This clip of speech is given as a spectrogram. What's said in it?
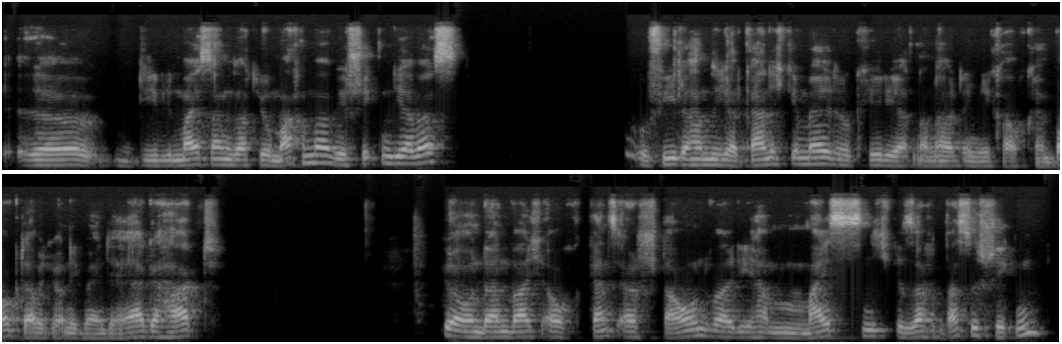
Äh, die, die meisten haben gesagt, jo, machen wir, wir schicken dir was. Und viele haben sich halt gar nicht gemeldet. Okay, die hatten dann halt irgendwie auch keinen Bock, da habe ich auch nicht mehr hinterher gehakt. Ja, und dann war ich auch ganz erstaunt, weil die haben meistens nicht gesagt, was sie schicken.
